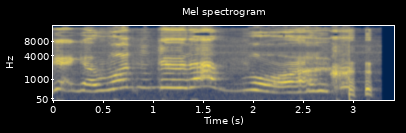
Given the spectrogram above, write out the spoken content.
Okay, I what did do that for?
